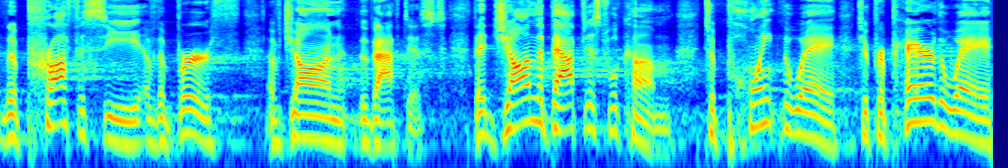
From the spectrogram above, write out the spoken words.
the prophecy of the birth of John the Baptist. That John the Baptist will come to point the way, to prepare the way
